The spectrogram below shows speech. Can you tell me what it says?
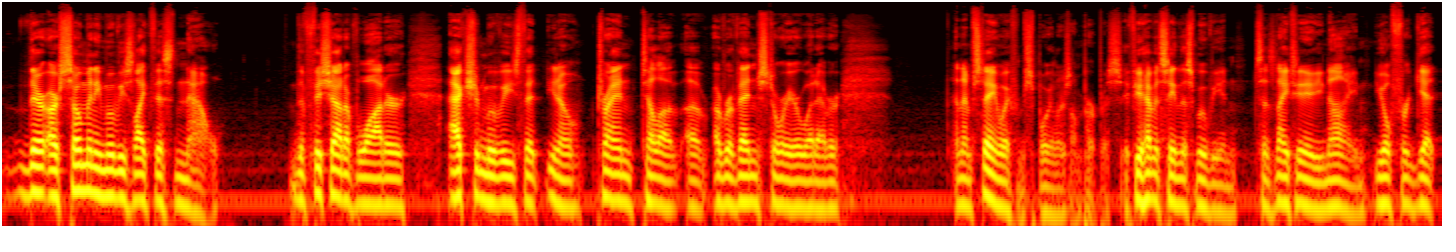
There are so many movies like this now the fish out of water action movies that you know try and tell a, a, a, revenge story or whatever. And i'm staying away from spoilers on purpose. If you haven't seen this movie in since 1989 you'll forget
